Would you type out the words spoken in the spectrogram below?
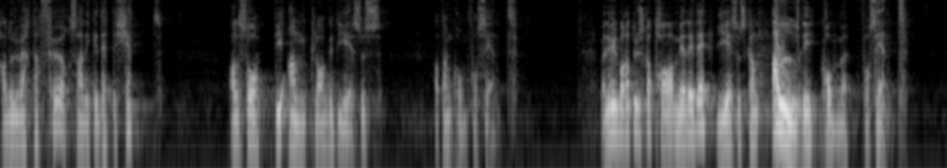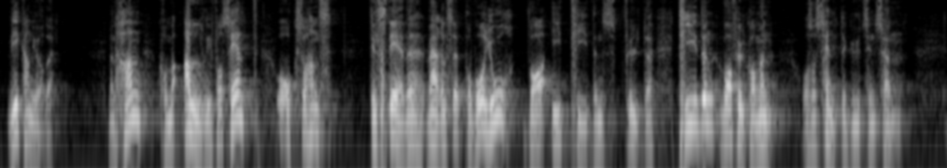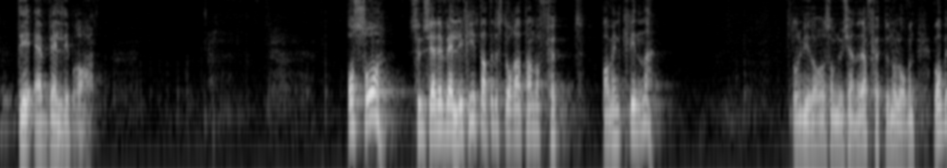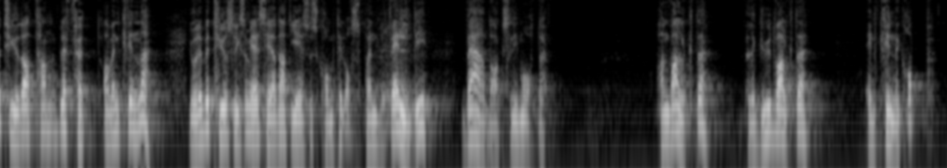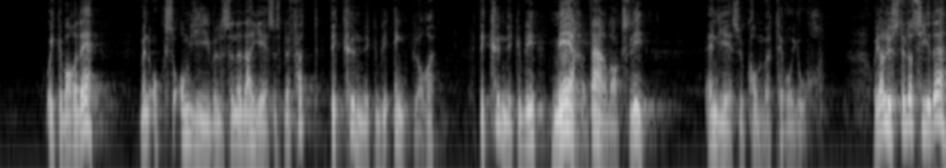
Hadde du vært her før, så hadde ikke dette skjedd. Altså, de anklaget Jesus at han kom for sent. Men jeg vil bare at du skal ta med deg det. Jesus kan aldri komme for sent. Vi kan gjøre det. Men han kommer aldri for sent, og også hans tilstedeværelse på vår jord var i tidens fylde. Tiden var fullkommen, og så sendte Gud sin sønn. Det er veldig bra. Og så syns jeg det er veldig fint at det står at han var født av en kvinne. står det videre, som du kjenner, det er født under loven. Hva betyr det at han ble født av en kvinne? Jo, det betyr slik som jeg ser det, at Jesus kom til oss på en veldig hverdagslig måte. Han valgte, eller Gud valgte, en kvinnekropp. Og ikke bare det, men også omgivelsene der Jesus ble født. Det kunne ikke bli enklere. Det kunne ikke bli mer hverdagslig enn Jesu komme til vår jord. Og Jeg har lyst til å si det.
